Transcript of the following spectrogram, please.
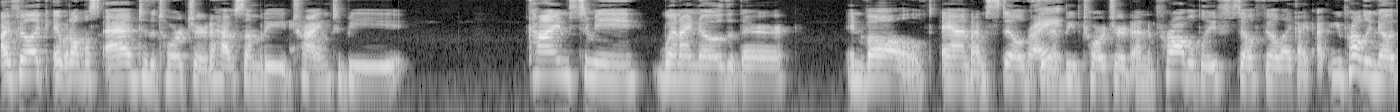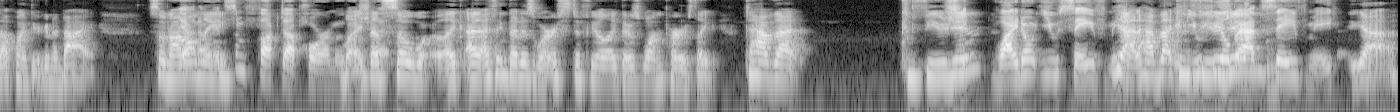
I feel like it would almost add to the torture to have somebody trying to be kind to me when I know that they're involved and I'm still gonna be tortured and probably still feel like I, I- you probably know at that point that you're gonna die. So not yeah, no, only it's some fucked up horror movie like shit. that's so like I, I think that is worse to feel like there's one person like to have that confusion Why don't you save me? yeah to have that if confusion you feel bad, save me. yeah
